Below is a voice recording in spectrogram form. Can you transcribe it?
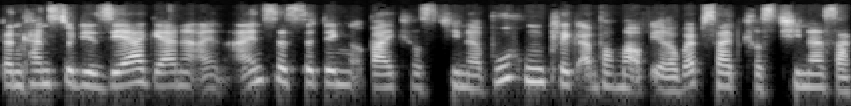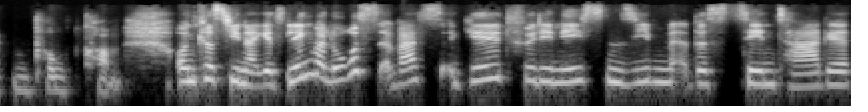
dann kannst du dir sehr gerne ein Einzelsetting bei Christina buchen. Klick einfach mal auf ihre Website christinasacken.com. Und Christina, jetzt legen wir los. Was gilt für die nächsten sieben bis zehn Tage?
